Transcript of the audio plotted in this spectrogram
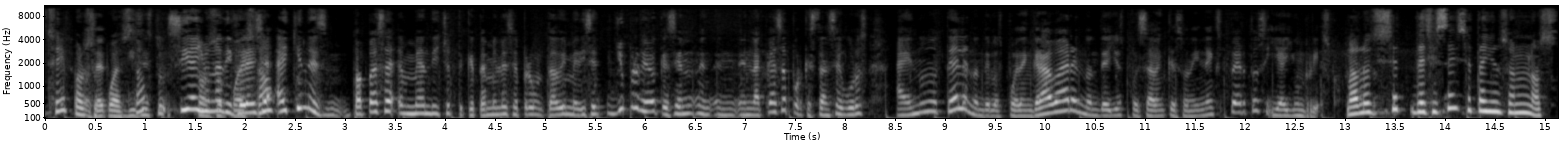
Sí, por O sea, supuesto. dices tú, sí hay Por una supuesto. diferencia. Hay quienes, papás eh, me han dicho que también les he preguntado y me dicen, yo prefiero que sean en, en- en la casa porque están seguros a en un hotel en donde los pueden grabar, en donde ellos pues saben que son inexpertos y hay un riesgo. No, los 17 16, 17 años son unos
